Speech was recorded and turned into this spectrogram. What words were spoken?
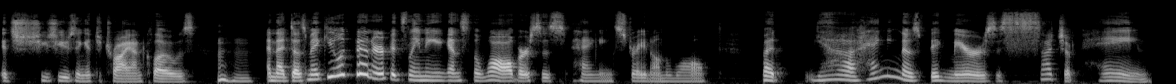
it's she's using it to try on clothes, Mm-hmm. and that does make you look thinner if it's leaning against the wall versus hanging straight on the wall. But yeah, hanging those big mirrors is such a pain.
